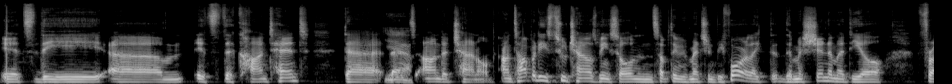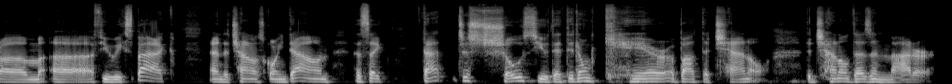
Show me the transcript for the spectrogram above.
it's the um, it's the content that yeah. that's on the channel. On top of these two channels being sold, and something we've mentioned before, like the, the Machinima deal from uh, a few weeks back, and the channels going down, it's like that just shows you that they don't care about the channel. The channel doesn't matter,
